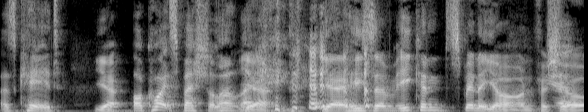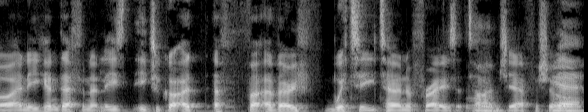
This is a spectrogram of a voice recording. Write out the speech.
as Kidd Yeah. are quite special, aren't they? Yeah, yeah, he's um, he can spin a yarn for sure, and he can definitely he's, he's got a, a, a very witty turn of phrase at times. Yeah, for sure. yeah.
